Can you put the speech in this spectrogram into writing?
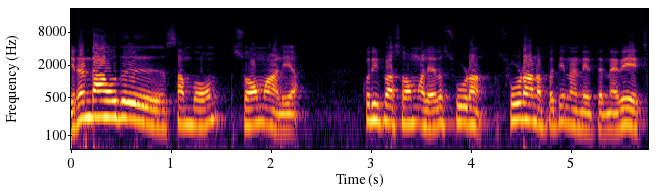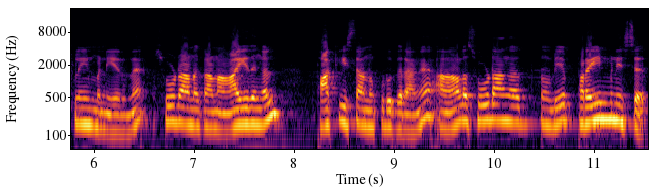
இரண்டாவது சம்பவம் சோமாலியா. குறிப்பாக சோமாலியாவில் சூடான். சூடானை பற்றி நான் நேற்று நிறைய எக்ஸ்பிளைன் பண்ணியிருந்தேன். சூடானுக்கான ஆயுதங்கள் பாகிஸ்தானுக்கு கொடுக்குறாங்க. அதனால் சூடாங்கத்தினுடைய பிரைம் மினிஸ்டர்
